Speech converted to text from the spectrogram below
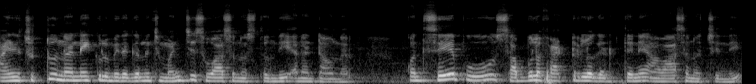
ఆయన చుట్టూ ఉన్న అనేకులు మీ దగ్గర నుంచి మంచి సువాసన వస్తుంది అని అంటా ఉన్నారు. కొంతసేపు సబ్బుల ఫ్యాక్టరీలో గడిపితేనే ఆ వాసన వచ్చింది.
